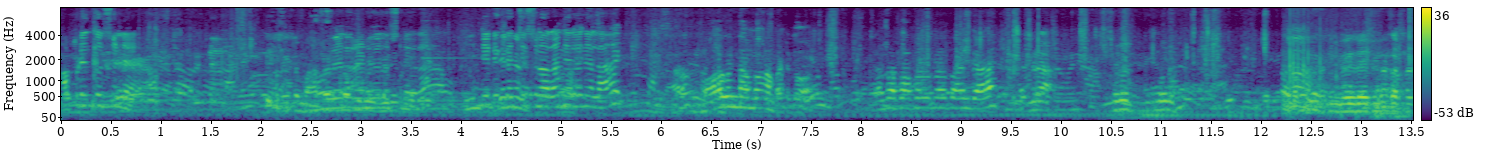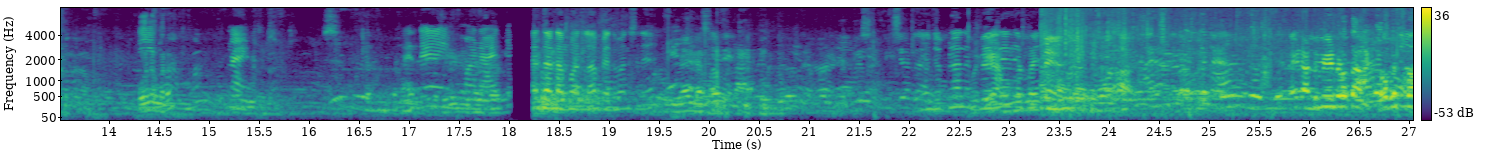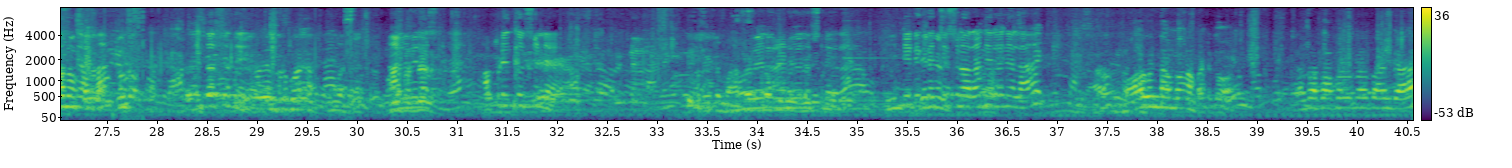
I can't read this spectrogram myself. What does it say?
అప్పుడు ఎంత వస్తుండే మూడు వేలు రెండు వేలు వస్తుండే కదా ఇంటింటికి తెచ్చిస్తున్నారా నెల నెల దండ పట్ల పెద్ద మనిషిని. నేను చెప్పినా ఎంత వస్తుంది నాలుగు వేలు వస్తుందా? అప్పుడు ఎంత వస్తుండే? మూడు వేలు రెండు వేలు వస్తుండే కదా? ఇంటింటికి తెచ్చిస్తున్నారా నెల నెల? చంద్రబాబు నాయుడు బాగుందా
